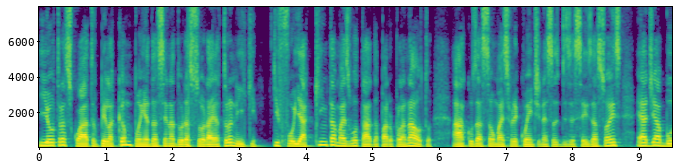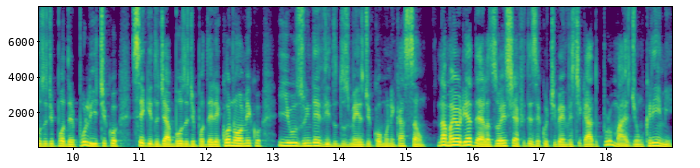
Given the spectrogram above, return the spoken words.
e outras quatro pela campanha da senadora Soraya Tronic, que foi a quinta mais votada para o Planalto. A acusação mais frequente nessas 16 ações é a de abuso de poder político, seguido de abuso de poder econômico e uso indevido dos meios de comunicação. Na maioria delas, o ex-chefe do executivo é investigado por mais de um crime.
